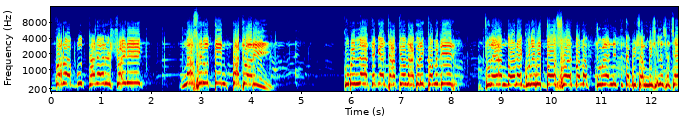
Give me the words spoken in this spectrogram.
গণঅভ্যুত্থানের সৈনিক নাসির উদ্দিন পাটোয়ারি। কুমিল্লা থেকে জাতীয় নাগরিক কমিটির জুলাই আন্দোলনে গুলিবিদ্ধ সৈয়দ মোহাম্মদ জুবের নেতৃত্বে বিশাল মিছিল এসেছে।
